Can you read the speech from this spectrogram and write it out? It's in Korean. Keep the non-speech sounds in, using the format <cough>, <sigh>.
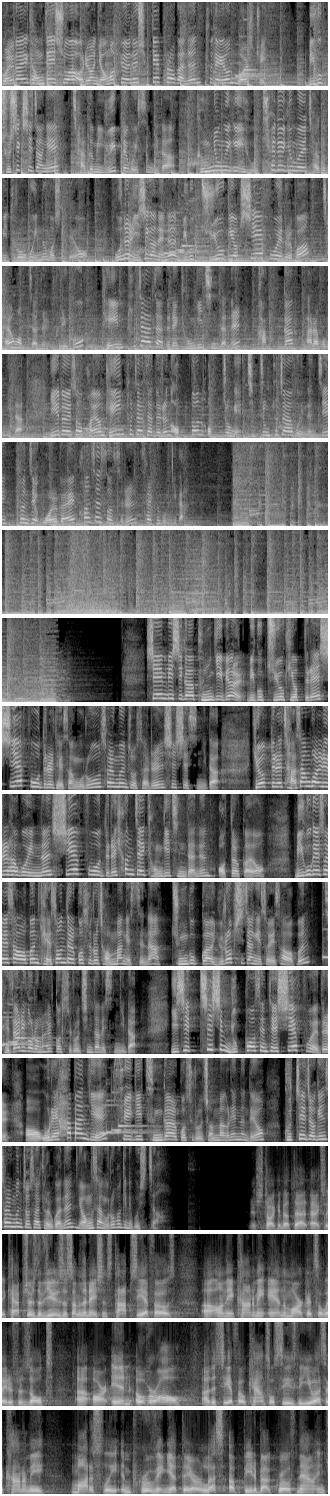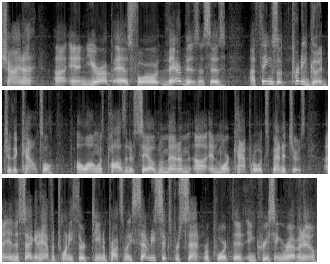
월가의 경제 이슈와 어려운 영어 표현을 쉽게 풀어가는 Today on Wall Street. 미국 주식시장에 자금이 유입되고 있습니다. 금융위기 이후 최대 규모의 자금이 들어오고 있는 것인데요. 오늘 이 시간에는 미국 주요 기업 CFO들과 자영업자들 그리고 개인 투자자들의 경기 진단을 각각 알아봅니다. 이에 더해서 과연 개인 투자자들은 어떤 업종에 집중 투자하고 있는지 현재 월가의 consensus를 살펴봅니다. CNBC가 분기별 미국 주요 기업들의 CFO들을 대상으로 설문조사를 실시했습니다. 기업들의 자산 관리를 하고 있는 CFO들의 현재 경기 진단은 어떨까요? 미국에서의 사업은 개선될 것으로 전망했으나 중국과 유럽 시장에서의 사업은 제자리 걸음을 할 것으로 진단했습니다. 20, 76%의 CFO들 어, 올해 하반기에 수익이 증가할 것으로 전망을 했는데요. 구체적인 설문조사 결과는 영상으로 확인해 보시죠. Talking about that actually captures the views of some of the nation's top CFOs uh, on the economy and the markets. The latest results uh, are in. Overall, uh, the CFO Council sees the U.S. economy modestly improving, yet they are less upbeat about growth now in China and Europe. As for their businesses, things look pretty good to the council along with positive sales momentum uh, and more capital expenditures. Uh, in the second half of 2013, approximately 76% report that increasing revenue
